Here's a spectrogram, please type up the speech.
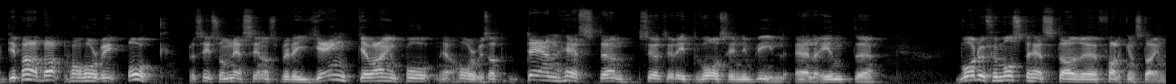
Dibaba har Harvey och Precis som näst senast så blir det jänkarvagn på ja, Harvey. Så att den hästen söker jag dit vare sig ni vill eller inte. Vad har du för måstehästar, eh, Falkenstein?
